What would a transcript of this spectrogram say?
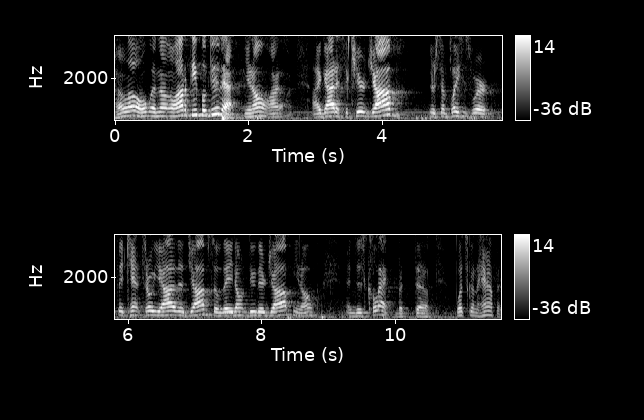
Hello, and a lot of people do that. You know, I, I got a secure job. There's some places where they can't throw you out of the job, so they don't do their job, you know, and just collect. But uh, what's going to happen?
